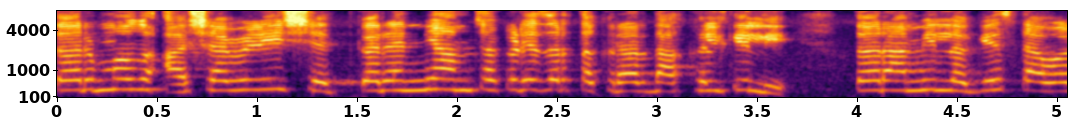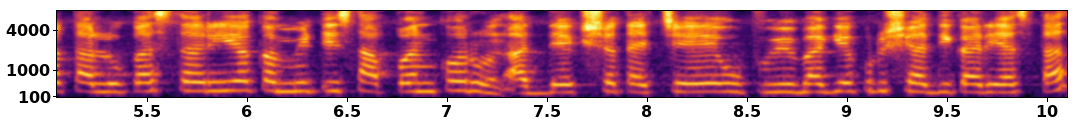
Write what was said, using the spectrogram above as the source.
तर मग अशा वेळी शेतकऱ्यांनी आमच्याकडे जर तक्रार दाखल केली तर आम्ही लगेच त्यावर तालुकास्तरीय कमिटी स्थापन करून अध्यक्ष त्याचे उपविभागीय कृषी अधिकारी असतात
